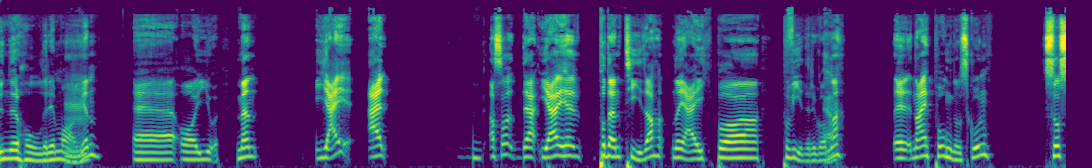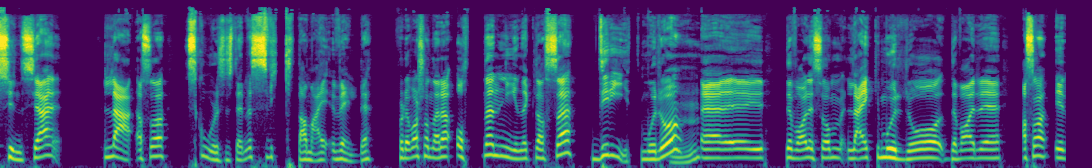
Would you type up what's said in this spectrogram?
underholder i magen. Eh, og jo Men jeg er Altså, det, jeg På den tida, når jeg gikk på, på videregående eh, Nei, på ungdomsskolen, så syns jeg Altså, skolesystemet svikta meg veldig. For det var sånn derre åttende, niende klasse, dritmoro. Mm. Eh, det var liksom leik moro, det var eh, Altså eh,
